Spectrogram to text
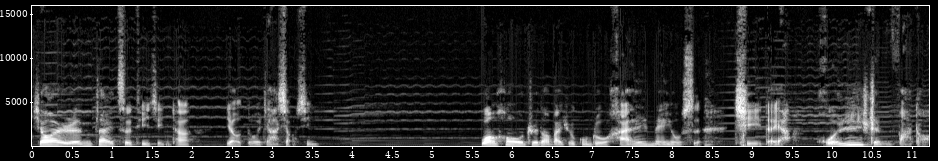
小矮人再次提醒她要多加小心。王后知道白雪公主还没有死，气得呀浑身发抖。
